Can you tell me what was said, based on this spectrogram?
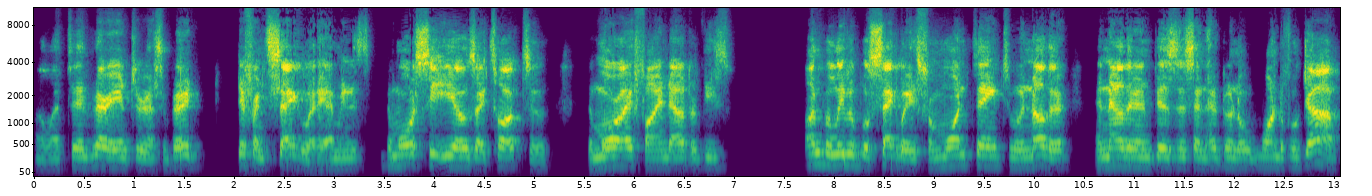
Well, that's a very interesting. Very different segue. I mean, the more CEOs I talk to, the more I find out of these unbelievable segues from one thing to another, and now they're in business and they're doing a wonderful job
